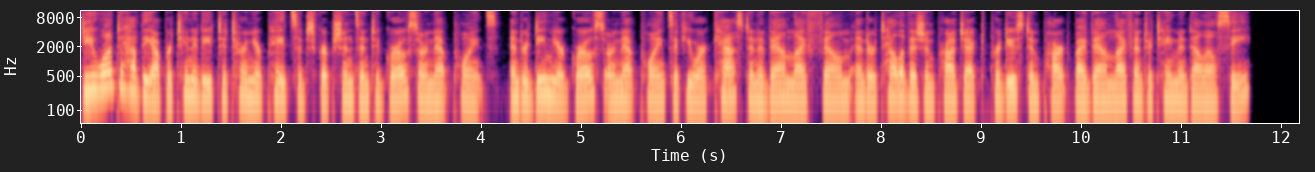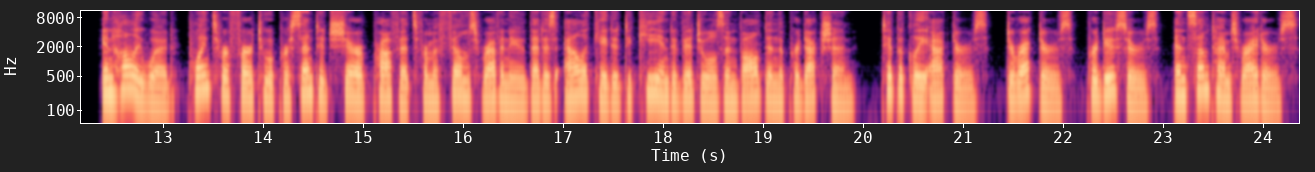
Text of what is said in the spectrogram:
Do you want to have the opportunity to turn your paid subscriptions into gross or net points and redeem your gross or net points if you are cast in a van life film and or television project produced in part by Van Life Entertainment LLC? In Hollywood, points refer to a percentage share of profits from a film's revenue that is allocated to key individuals involved in the production, typically actors, directors, producers, and sometimes writers.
